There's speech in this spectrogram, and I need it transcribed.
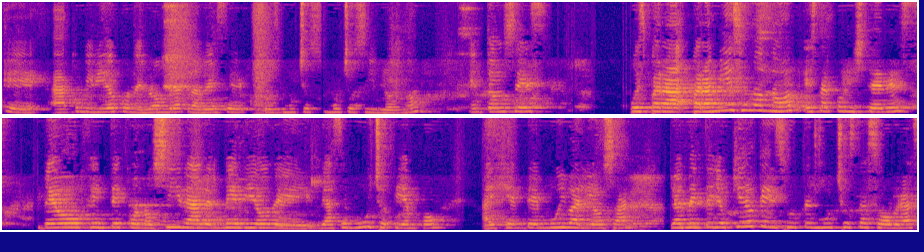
que ha convivido con el hombre a través de pues muchos, muchos siglos, ¿no? Entonces, pues para, para mí es un honor estar con ustedes. Veo gente conocida del medio de, de hace mucho tiempo. Hay gente muy valiosa. Realmente yo quiero que disfruten mucho estas obras.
